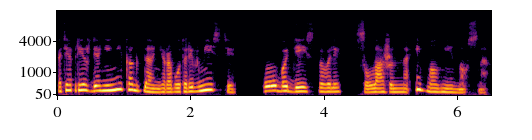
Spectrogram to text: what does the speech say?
Хотя прежде они никогда не работали вместе, оба действовали слаженно и молниеносно.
